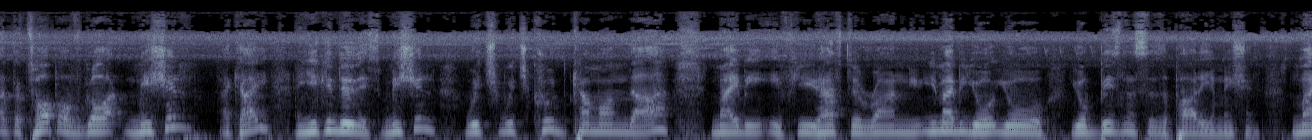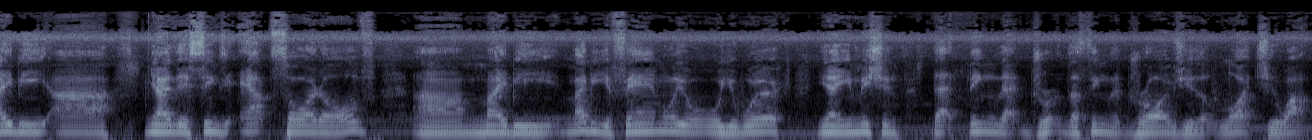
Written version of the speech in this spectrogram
at the top, I've got mission, okay, and you can do this mission, which which could come under maybe if you have to run, you, you maybe your your your business is a part of your mission maybe uh, you know there's things outside of um, maybe maybe your family or, or, your work you know your mission that thing that dr- the thing that drives you that lights you up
